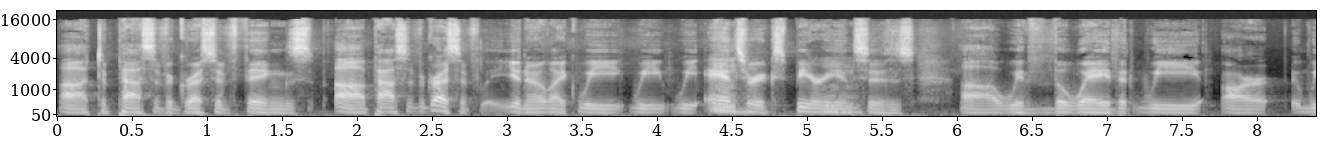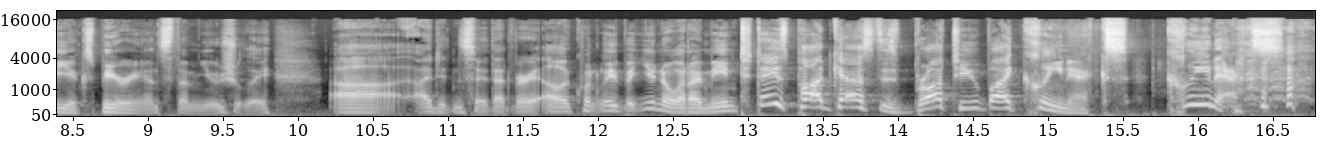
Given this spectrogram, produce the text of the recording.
uh, to passive aggressive things uh, passive aggressively. You know, like we we we answer experiences uh, with the way that we are we experience them. Usually, uh, I didn't say that very eloquently, but you know what I mean. Today's podcast is brought to you by Kleenex. Kleenex.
